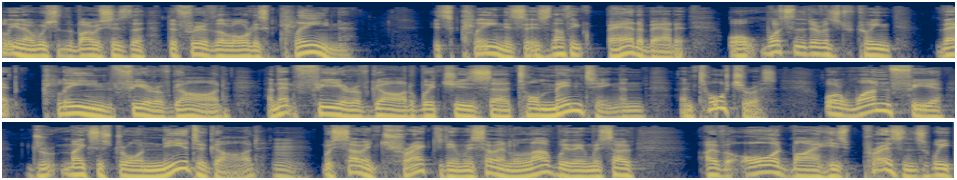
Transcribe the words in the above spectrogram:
you know, which the Bible says the, the fear of the Lord is clean. It's clean. there's nothing bad about it. Or what's the difference between that clean fear of God and that fear of God which is uh, tormenting and, and torturous? Well, one fear dr- makes us draw near to God. Mm. We're so entracted Him, we're so in love with Him, we're so overawed by His presence, we,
